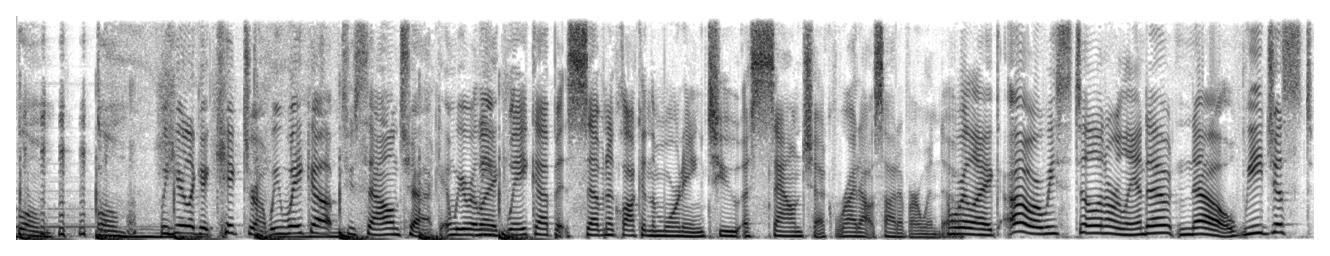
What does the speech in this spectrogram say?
boom boom boom boom. We hear like a kick drum. We wake up to sound check and we were like, we wake up at seven o'clock in the morning to a sound check right outside of our window. we're like, oh, are we still in Orlando? No, we just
